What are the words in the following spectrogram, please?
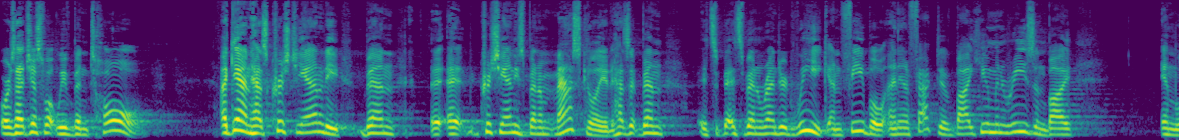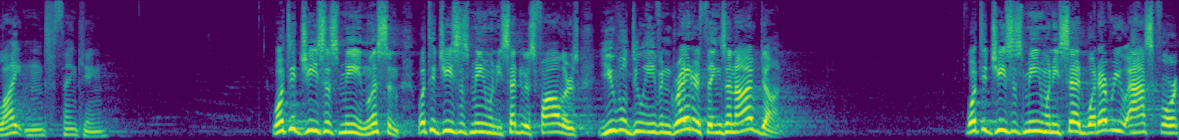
Or is that just what we've been told? Again, has Christianity been Uh, uh, Christianity's been emasculated? Has it been it's, it's been rendered weak and feeble and ineffective by human reason, by enlightened thinking? What did Jesus mean? Listen, what did Jesus mean when he said to his followers, You will do even greater things than I've done? What did Jesus mean when he said, Whatever you ask for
